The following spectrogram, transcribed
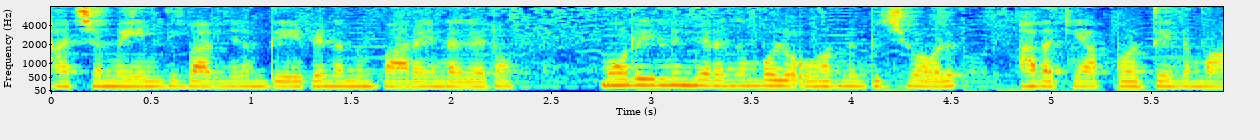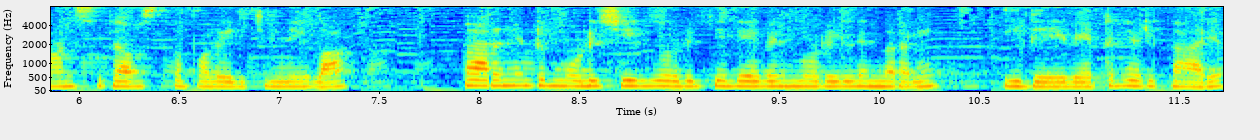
അച്ഛമ്മ എന്ത് പറഞ്ഞാലും ദേവനൊന്നും പറയണ്ട കേട്ടോ. മുറിയിൽ നിന്ന് ഇറങ്ങുമ്പോൾ ഓർമ്മിപ്പിച്ചു അവൾ അതൊക്കെ അപ്പോഴത്തെ എന്റെ മാനസികാവസ്ഥ പോലെ ഇരിക്കും നീ വാ. പറഞ്ഞിട്ട് മുടി ചീകി ഒടുക്കി ദേവൻ മുറിയിൽ നിന്നിറങ്ങി. ഈ ദേവേട്ടന്റെ ഒരു കാര്യം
